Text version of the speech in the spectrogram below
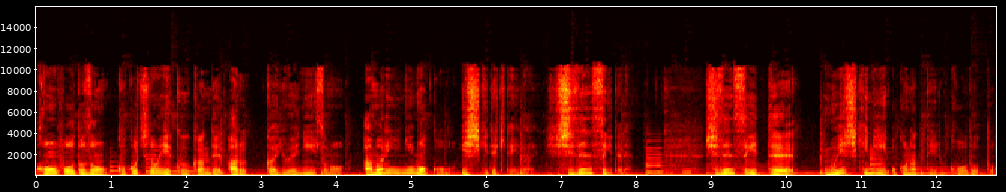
コンフォートゾーン心地のいい空間であるがゆえにそのあまりにもこう意識できていない。自然すぎてね。自然すぎて無意識に行っている行動と。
